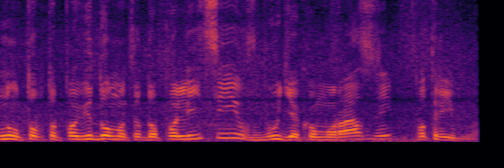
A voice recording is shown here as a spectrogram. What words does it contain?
ну тобто повідомити до поліції в будь-якому разі потрібно.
